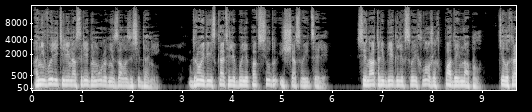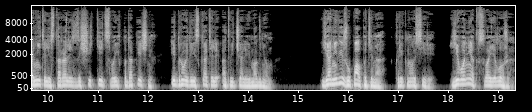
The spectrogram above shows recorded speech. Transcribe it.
Они вылетели на среднем уровне зала заседаний. Дроиды-искатели были повсюду, ища свои цели. Сенаторы бегали в своих ложах, падая на пол. Телохранители старались защитить своих подопечных, и дроиды-искатели отвечали им огнем. «Я не вижу Палпатина!» — крикнула Сири. «Его нет в своей ложе».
